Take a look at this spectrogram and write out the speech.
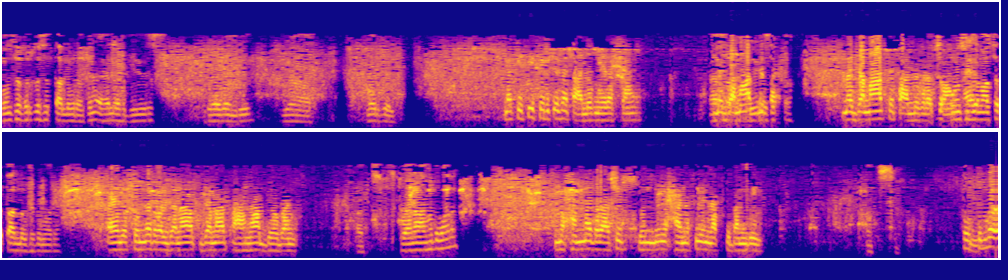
कौन से फिर से ताल्लुक रखते हैं? अहल हदीस देवबंदी या और कोई? मैं किसी फिरके से ताल्लुक नहीं रखता हूँ। मैं जमात से मैं जमात से ताल्लुक रखता अच्छा हूँ। कौन सी जमात से ताल्लुक है तुम्हारा? अहल सुन्नत वल जनाब जमात अहनाब देवबंद। अच्छा क्या नाम है तुम्हारा? मोहम्मद राशिद सुन्नी हनफी नक्शबंदी अच्छा। तो तुमने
